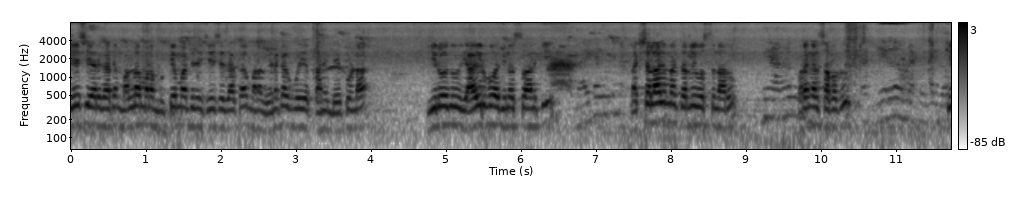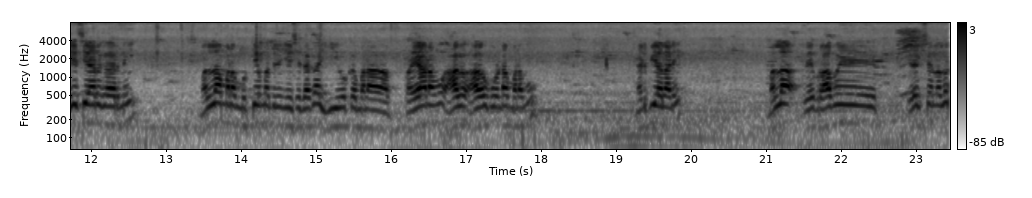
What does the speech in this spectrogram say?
కేసీఆర్ గారిని మళ్ళీ మనం ముఖ్యమంత్రిని చేసేదాకా మనం వెనకకు పోయే పని లేకుండా ఈరోజు ఈ ఆవిర్భావ దినోత్సవానికి లక్షలాది మంది తరలి వస్తున్నారు వరంగల్ సభకు. కేసీఆర్ గారిని మళ్ళా మనం ముఖ్యమంత్రిని చేసేదాకా ఈ యొక్క మన ప్రయాణము ఆగ ఆగకుండా మనము నడిపించాలని మళ్ళా రేపు రాబోయే ఎలక్షన్లలో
